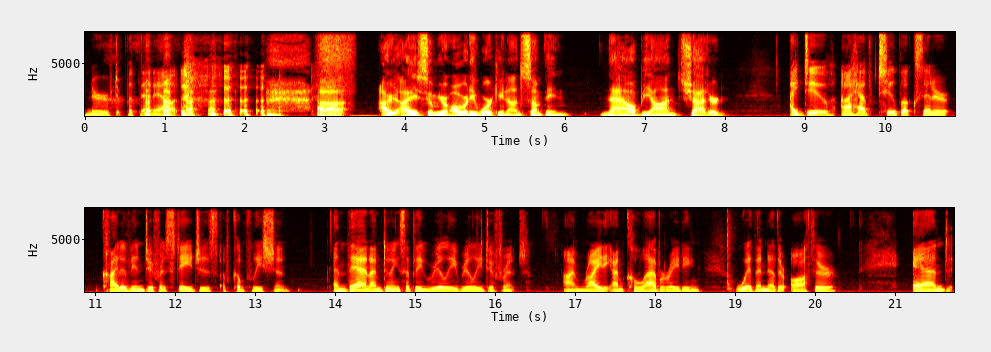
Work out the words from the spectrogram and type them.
nerve to put that out. uh, I, I assume you're already working on something now beyond Shattered. I do. I have two books that are kind of in different stages of completion. And then I'm doing something really, really different. I'm writing, I'm collaborating with another author. And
